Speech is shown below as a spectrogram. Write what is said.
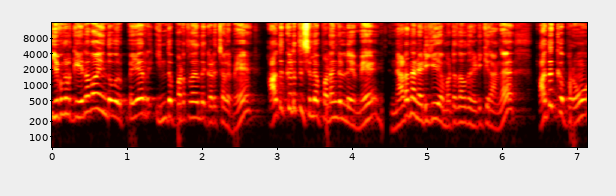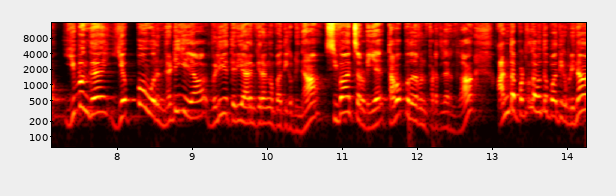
இவங்களுக்கு என்னதான் இந்த ஒரு பெயர் இந்த படத்துல இருந்து கிடைச்சாலுமே அதுக்கடுத்து சில படங்கள்லையுமே நடன நடிகையை மட்டும்தான் வந்து நடிக்கிறாங்க. அதுக்கப்புறம் இவங்க எப்போ ஒரு நடிகையாக வெளியே தெரிய ஆரம்பிக்கிறாங்க பார்த்திங்க அப்படின்னா சிவாச்சாருடைய தவப்புதவன் படத்தில் இருந்து தான். அந்த படத்தில் வந்து பார்த்திங்க அப்படின்னா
